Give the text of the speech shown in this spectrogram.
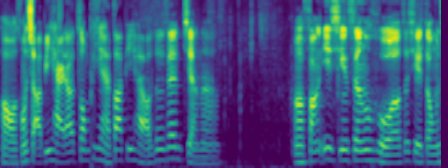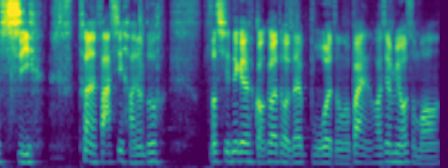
哦，从小屁孩到中屁孩、大屁孩，我就是这样讲呢。呃，防疫新生活这些东西，突然发现好像都 这些那个广告都有在播，怎么办？好像没有什么。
